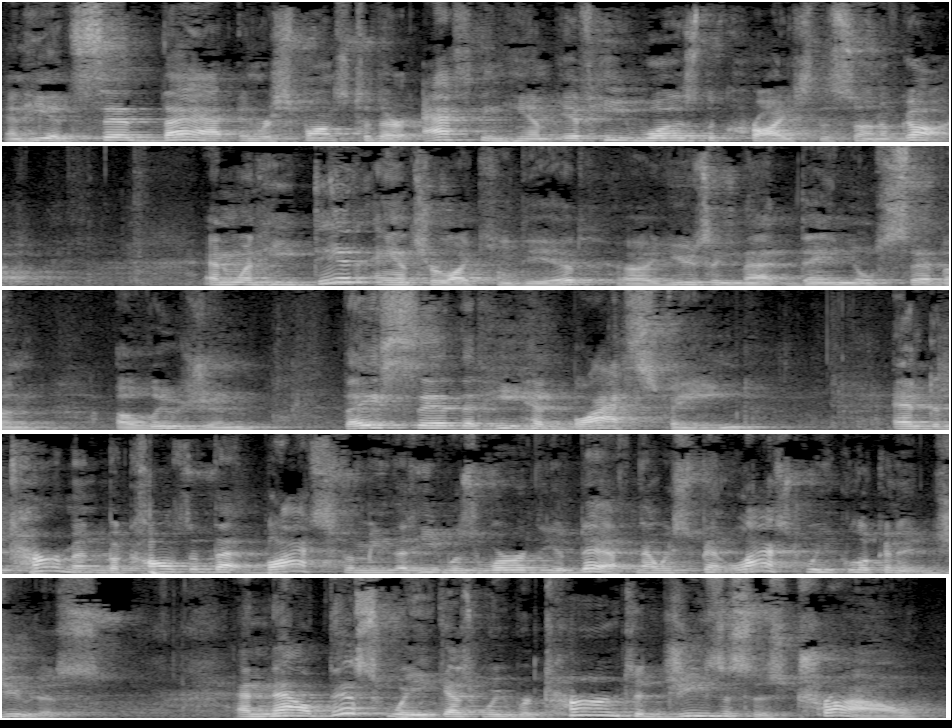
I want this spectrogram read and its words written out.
And he had said that in response to their asking him if he was the Christ, the Son of God. And when he did answer like he did, uh, using that Daniel 7 allusion, they said that he had blasphemed and determined because of that blasphemy that he was worthy of death. Now, we spent last week looking at Judas. And now, this week, as we return to Jesus' trial,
